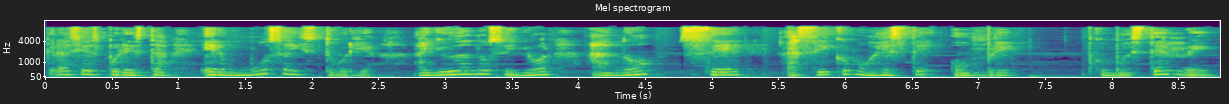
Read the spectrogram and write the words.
Gracias por esta hermosa historia. Ayúdanos, Señor, a no ser así como este hombre, como este rey.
